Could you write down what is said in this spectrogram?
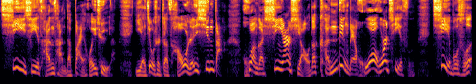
凄凄惨惨的败回去呀！也就是这曹仁心大，换个心眼小的，肯定得活活气死；气不死，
